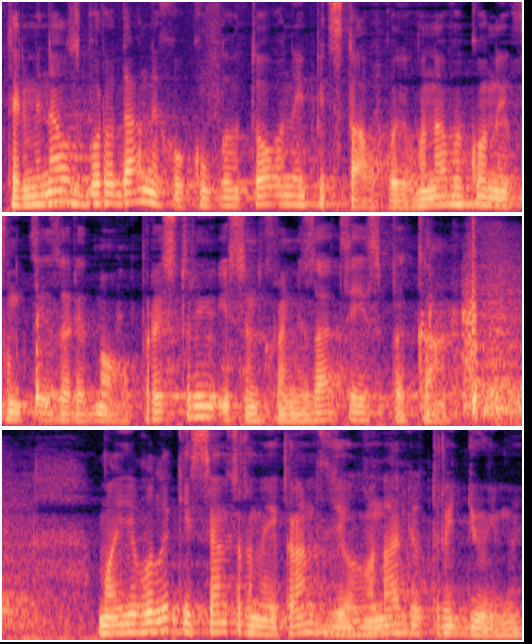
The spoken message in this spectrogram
Термінал збору даних укомплектований підставкою. Вона виконує функції зарядного пристрою і синхронізації з ПК. Має великий сенсорний екран з діагоналлю 3 дюйми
